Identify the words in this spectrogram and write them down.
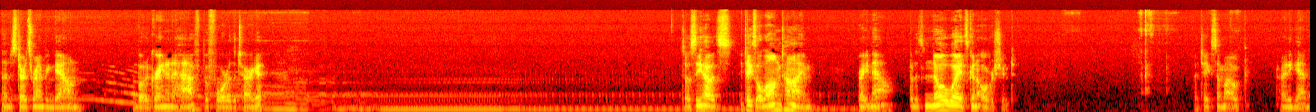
And then it starts ramping down about a grain and a half before the target. So see how it's it takes a long time right now, but it's no way it's going to overshoot. I take some out, try it again.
